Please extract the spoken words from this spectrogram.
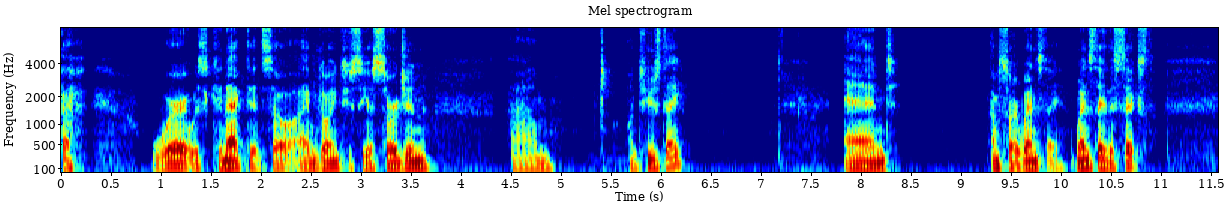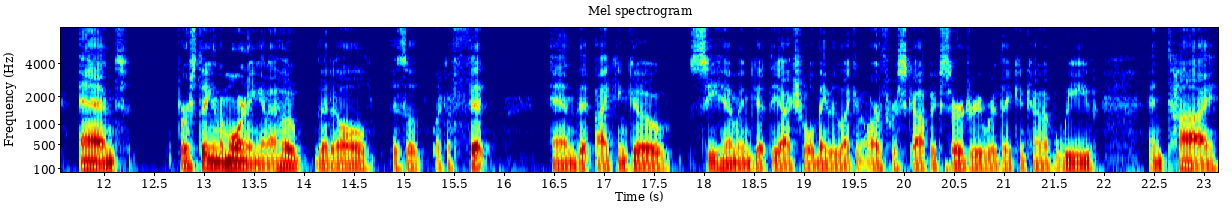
where it was connected. So I'm going to see a surgeon um, on Tuesday. And I'm sorry, Wednesday, Wednesday the 6th. And first thing in the morning, and I hope that it all is a like a fit and that I can go see him and get the actual, maybe like an arthroscopic surgery where they can kind of weave and tie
